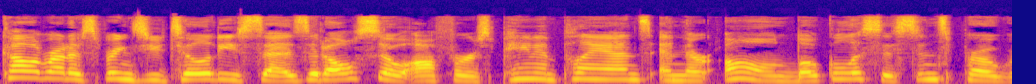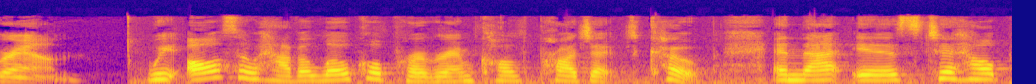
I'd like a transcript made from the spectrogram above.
Colorado Springs Utilities says it also offers payment plans and their own local assistance program. We also have a local program called Project Cope, and that is to help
